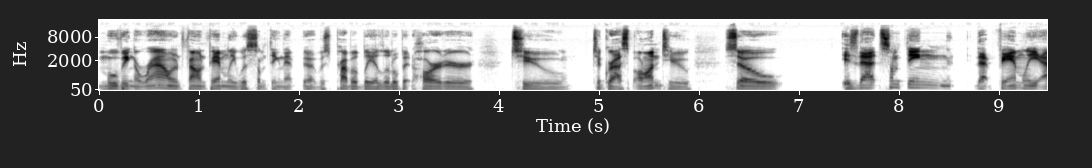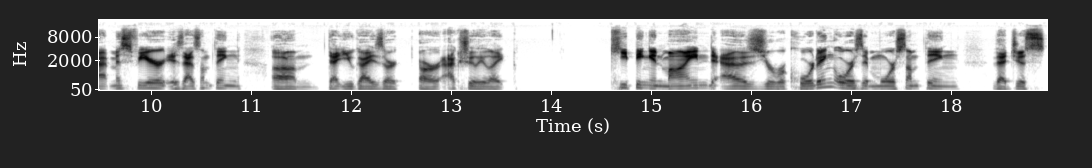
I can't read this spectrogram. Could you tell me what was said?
moving around, found family was something that uh, was probably a little bit harder to to grasp onto. So is that something that family atmosphere is that something um, that you guys are are actually like keeping in mind as you're recording? Or is it more something that just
